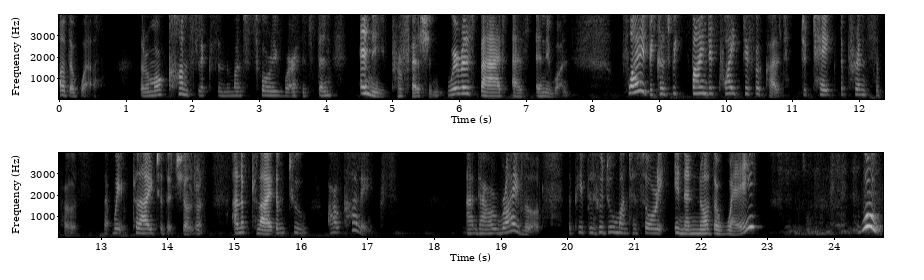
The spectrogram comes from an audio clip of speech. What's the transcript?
other well. There are more conflicts in the Montessori world than any profession. We're as bad as anyone. Why? Because we find it quite difficult to take the principles that we apply to the children and apply them to our colleagues and our rivals, the people who do Montessori in another way. Woo!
